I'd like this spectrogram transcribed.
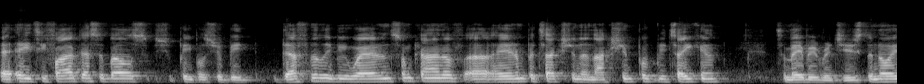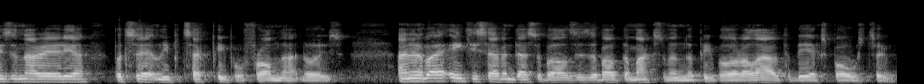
At 85 decibels, people should be definitely be wearing some kind of uh, hearing protection, and action could be taken to maybe reduce the noise in that area, but certainly protect people from that noise. And about 87 decibels is about the maximum that people are allowed to be exposed to.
